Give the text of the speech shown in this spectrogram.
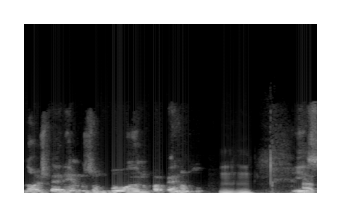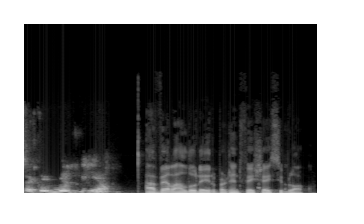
nós teremos um bom ano para Pernambuco. Uhum. Isso a... é, é a minha opinião. Avelar Loureiro, para a gente fechar esse bloco.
